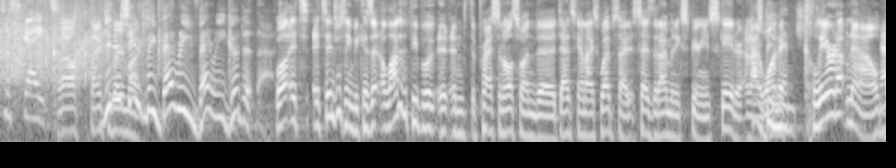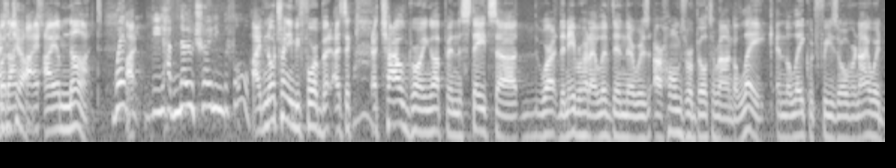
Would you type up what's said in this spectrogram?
To skate. Well, thank you, You do very seem to be very, very good at that. Well, it's it's interesting because a lot of the people and the press and also on the Dancing on Ice website it says that I'm an experienced skater, and Has I want to clear it up now. Now's but I, I. I am not. When I, you had no training before. I had no training before, but as a, a child growing up in the states, uh, where the neighborhood I lived in, there was our homes were built around a lake, and the lake would freeze over, and I would,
